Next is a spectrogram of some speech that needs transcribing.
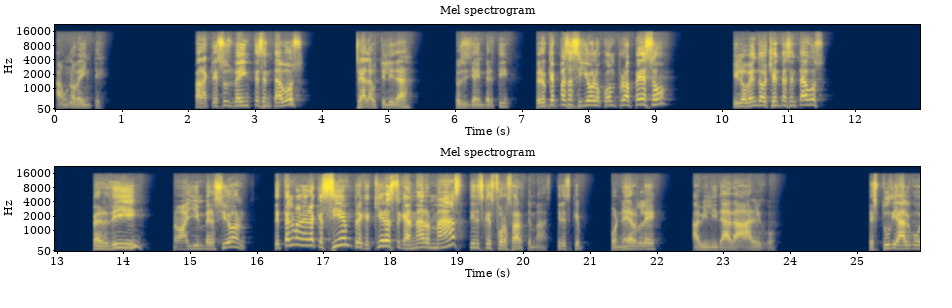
a 1.20. Para que esos 20 centavos sea la utilidad. Entonces ya invertí. Pero ¿qué pasa si yo lo compro a peso y lo vendo a 80 centavos? Perdí, no hay inversión. De tal manera que siempre que quieras ganar más, tienes que esforzarte más, tienes que ponerle habilidad a algo. Estudia algo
